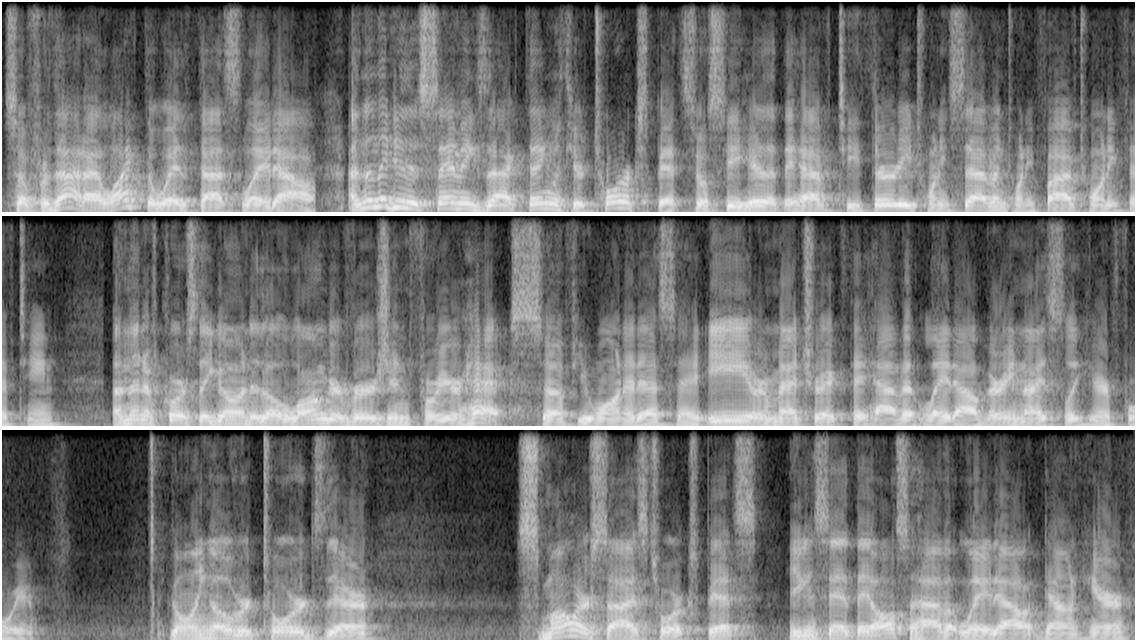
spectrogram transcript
So for that, I like the way that that's laid out. And then they do the same exact thing with your Torx bits. You'll see here that they have T30, 27, 25, 20, 15. And then of course they go into the longer version for your hex. So if you wanted SAE or metric, they have it laid out very nicely here for you. Going over towards their smaller size Torx bits, you can see that they also have it laid out down here,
